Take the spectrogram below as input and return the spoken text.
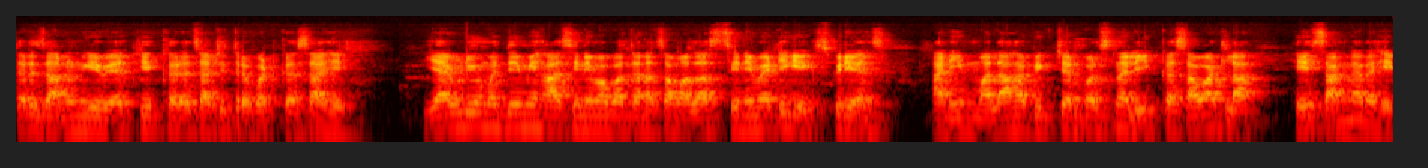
तर जाणून घेऊयात की खरंच हा चित्रपट कसा आहे. या व्हिडिओमध्ये मी हा सिनेमा पाहतानाचा माझा सिनेमॅटिक एक्सपिरियन्स आणि मला हा पिक्चर पर्सनली कसा वाटला हे सांगणार आहे.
